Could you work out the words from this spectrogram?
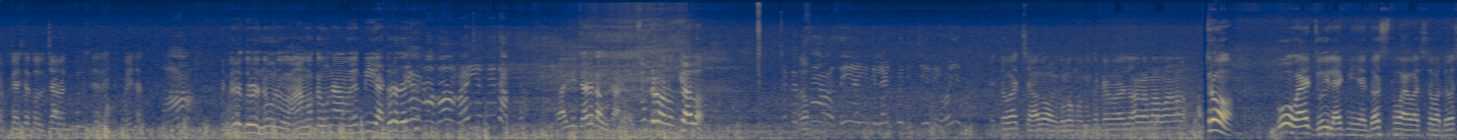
અત્યારે તો ચાર વાગે પૂરી જાય. ભાઈ દરરોજ દરરોજ નવું નવું આમ અકર ઉનાળામાં એક દી આ દરરોજ. ભાઈ ચારે તાવું થાય શું કરવાનું? કે હાલો? એ તો વાત છે. હાલો બોલો મમ્મી મિત્રો બહુ વાઇટ જોઈ લાઇટની યાર. દસ થવા આવ્યા સવા દસ.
